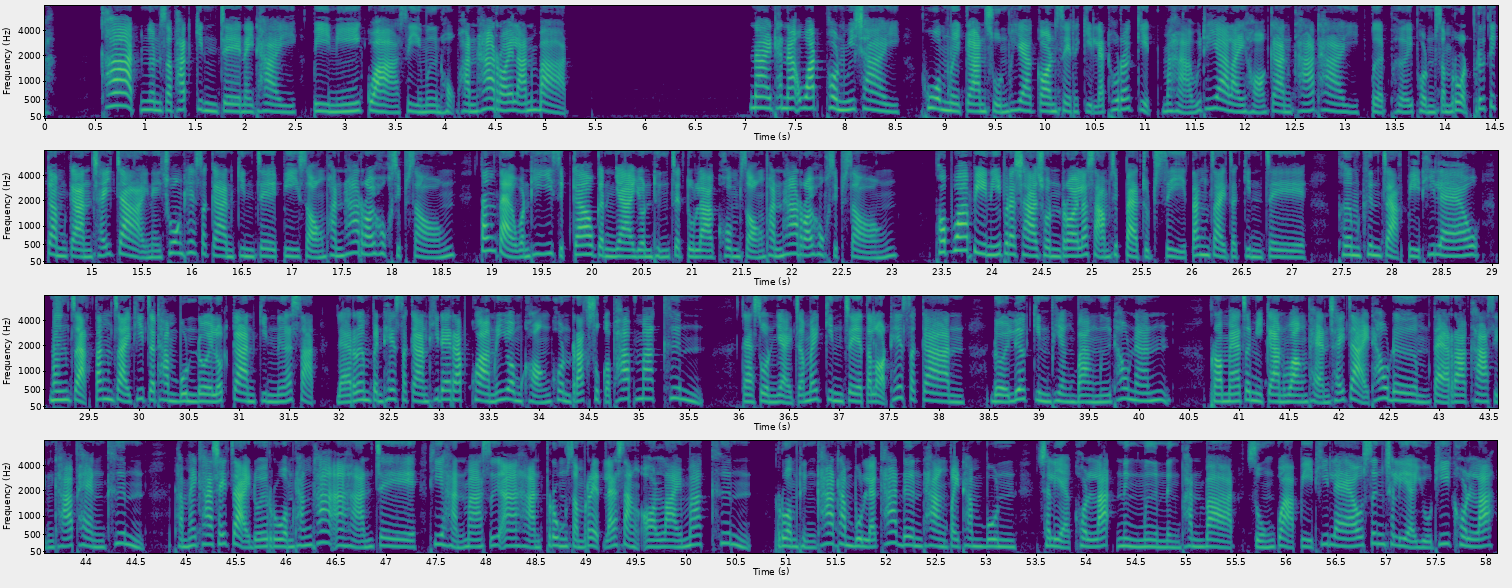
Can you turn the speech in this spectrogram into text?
คาดเงินสะพัดกินเจในไทย ปีนี้กว่า 46,500 ล้านบาท นายธนวัฒน์พลวิชัย ผู้อำนวยการศูนย์พยากรเศรษฐกิจและธุรกิจ มหาวิทยาลัยหอการค้าไทย เปิดเผยผลสำรวจพฤติกรรมการใช้จ่ายในช่วงเทศกาลกินเจปี 2562 ตั้งแต่วันที่ 29 กันยายนถึง 7 ตุลาคม 2562 พบว่าปีนี้ประชาชนร้อยละ 38.4 ตั้งใจจะกินเจ เพิ่มขึ้นจากปีที่แล้ว เนื่องจากตั้งใจที่จะทำบุญโดยลดการกินเนื้อสัตว์ และเริ่มเป็นเทศกาลที่ได้รับความนิยมของคนรักสุขภาพมากขึ้น แต่ส่วนใหญ่จะไม่กินเจตลอดเทศกาล โดยเลือกกินเพียงบางมื้อเท่านั้น เพราะแม้จะมีการวางแผนใช้จ่ายเท่าเดิม แต่ราคาสินค้าแพงขึ้นทำให้ค่าใช้จ่ายโดยรวมทั้งค่าอาหารเจ ที่หันมาซื้ออาหารปรุงสำเร็จและสั่งออนไลน์มากขึ้น รวมถึงค่าทำบุญและค่าเดินทางไปทำบุญ เฉลี่ยคนละ 11,000 บาท สูงกว่าปีที่แล้ว ซึ่งเฉลี่ยอยู่ที่คนละ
